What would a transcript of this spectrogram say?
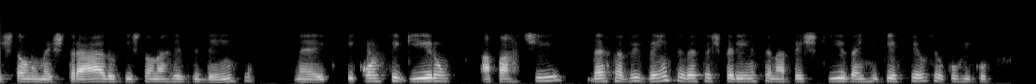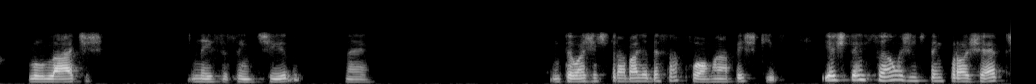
estão no mestrado, que estão na residência, né, e, e conseguiram, a partir dessa vivência, dessa experiência na pesquisa, enriquecer o seu currículo Lattes nesse sentido, né? Então a gente trabalha dessa forma a pesquisa. E a extensão, a gente tem projetos,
